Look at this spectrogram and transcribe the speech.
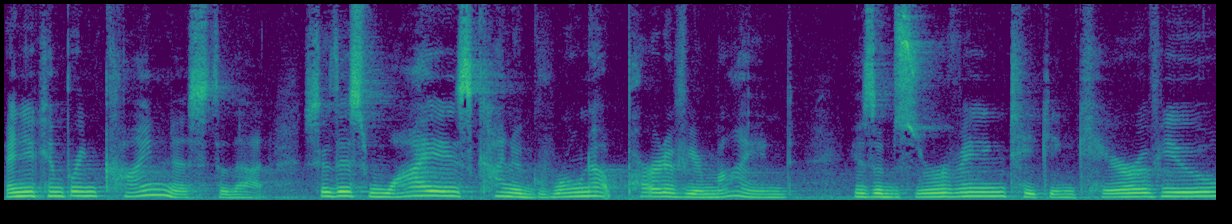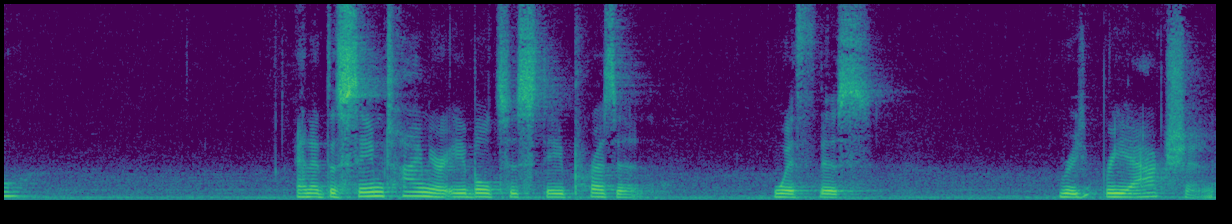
And you can bring kindness to that. So, this wise, kind of grown up part of your mind is observing, taking care of you. And at the same time, you're able to stay present with this re- reaction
